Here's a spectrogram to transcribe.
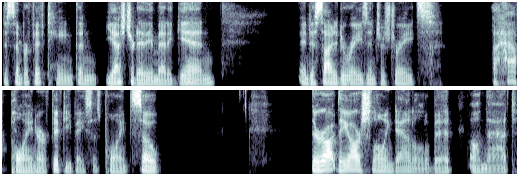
December 15th, and yesterday they met again and decided to raise interest rates a half point or 50 basis points. So there are they are slowing down a little bit on that.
